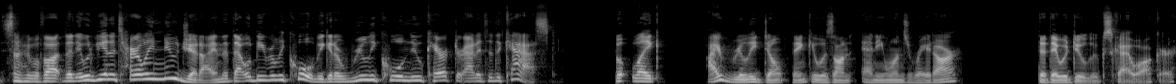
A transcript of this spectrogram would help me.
some people thought that it would be an entirely new Jedi and that that would be really cool. We get a really cool new character added to the cast. But like, I really don't think it was on anyone's radar that they would do Luke Skywalker.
